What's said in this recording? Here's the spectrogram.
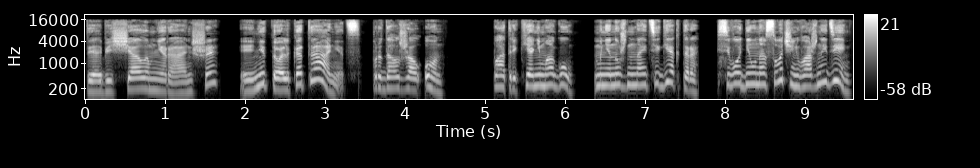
Ты обещала мне раньше, и не только танец», — продолжал он. «Патрик, я не могу. Мне нужно найти Гектора. Сегодня у нас очень важный день»,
